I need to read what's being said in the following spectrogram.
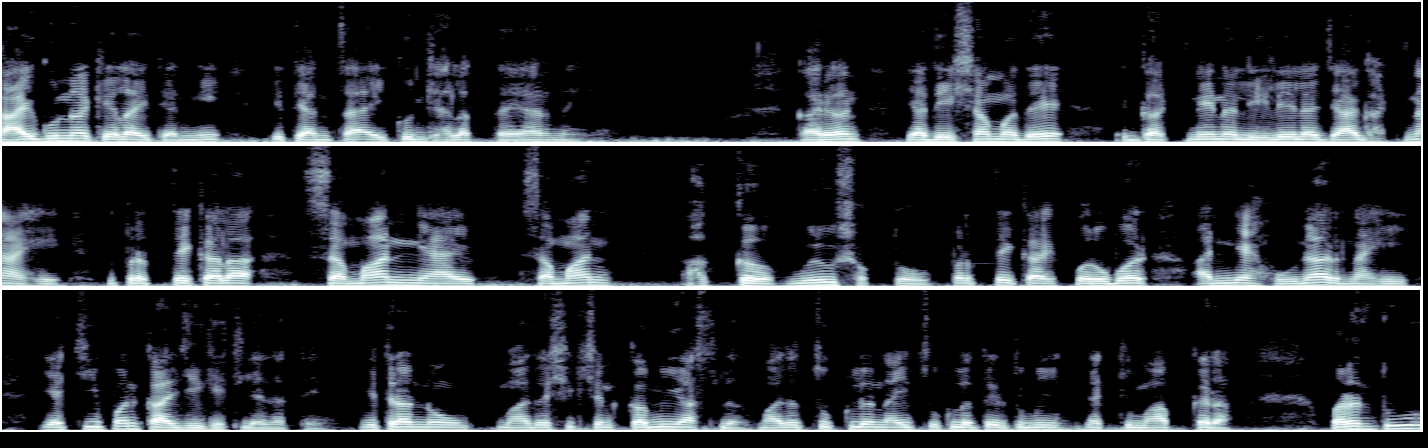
काय गुन्हा केला आहे त्यांनी की त्यांचा ऐकून घ्यायला तयार नाही आहे कारण या देशामध्ये घटनेनं लिहिलेल्या ज्या घटना आहे की प्रत्येकाला समान न्याय समान हक्क मिळू शकतो. प्रत्येकाबरोबर अन्याय होणार नाही याची पण काळजी घेतली जाते. मित्रांनो माझं शिक्षण कमी असलं माझं चुकलं नाही चुकलं तरी तुम्ही नक्की माफ करा. परंतु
